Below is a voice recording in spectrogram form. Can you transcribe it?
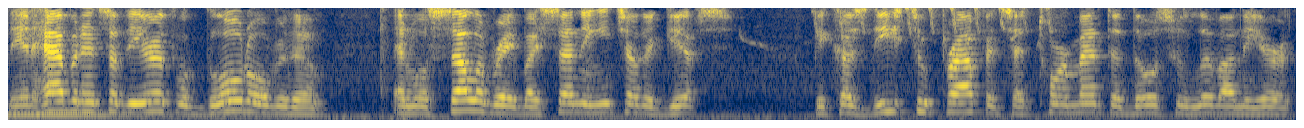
The inhabitants of the earth will gloat over them and will celebrate by sending each other gifts because these two prophets had tormented those who live on the earth.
